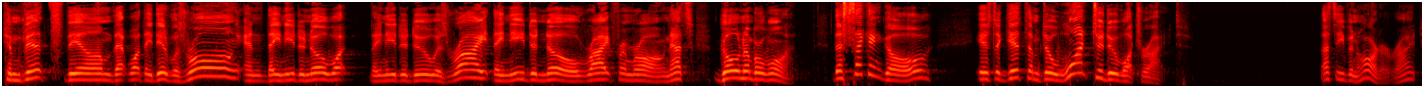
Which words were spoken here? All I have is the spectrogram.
convince them that what they did was wrong and they need to know what they need to do is right. They need to know right from wrong. That's goal number one. The second goal is to get them to want to do what's right. That's even harder, right?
